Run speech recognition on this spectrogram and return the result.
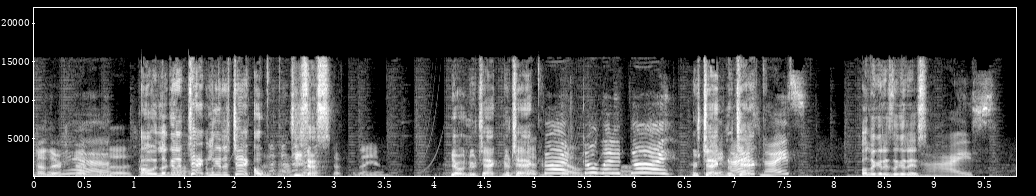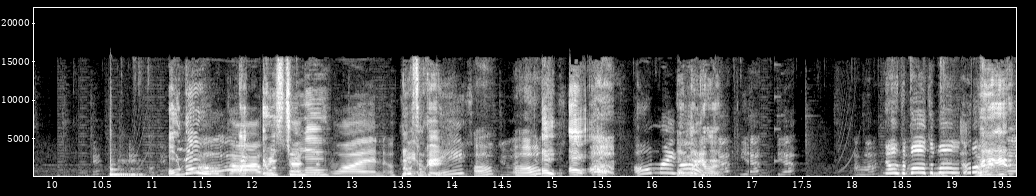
No, they're stuck with us. Oh, look at the problem. tech. Look at the tech. Oh, Jesus. Stuck. Yo, new tech, new Gotta tech. have God, don't let it die. New tech, Okay, new nice, tech. Nice. Oh, look at this. Look at this. Nice. Okay, okay, okay. Oh no! Oh I- god, it we're was too stuck low. with one. Okay, it's okay. Oh, Do it. oh. Oh, oh, oh! Oh my Oh god. my god. Yep, yep, yep. Uh-huh. No, the ball, the ball, the ball. Hit it, hit it.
